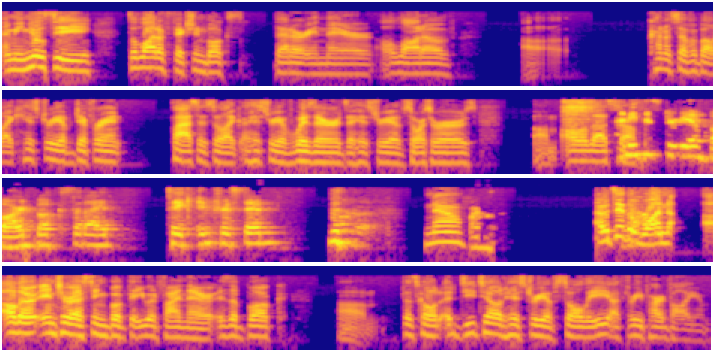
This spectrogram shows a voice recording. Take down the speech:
I mean, you'll see it's a lot of fiction books that are in there. A lot of uh, kind of stuff about like history of different classes. So like a history of wizards, a history of sorcerers, um, all of that stuff. Any history of bard books that I take interest in? No, I would say the one other interesting book that you would find there is a book um, that's called A Detailed History of Soli, a three-part volume,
